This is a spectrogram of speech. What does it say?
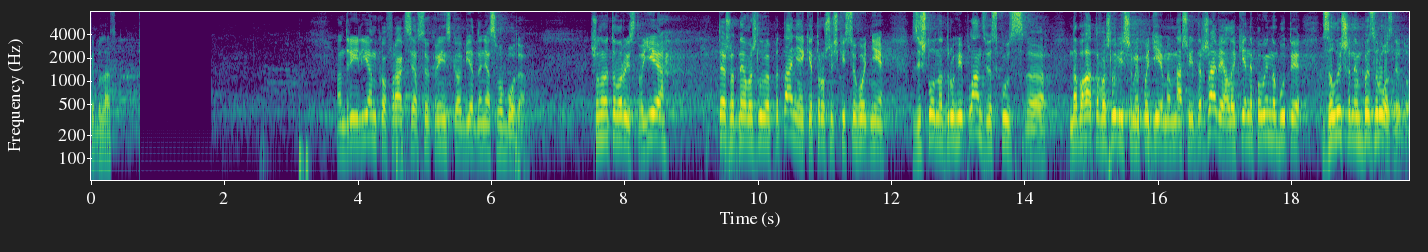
Дякую, будь ласка. Андрій Іллєнко, фракція Всеукраїнського об'єднання Свобода. Шановне товариство, є теж одне важливе питання, яке трошечки сьогодні зійшло на другий план в зв'язку з е, набагато важливішими подіями в нашій державі, але яке не повинно бути залишеним без розгляду.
